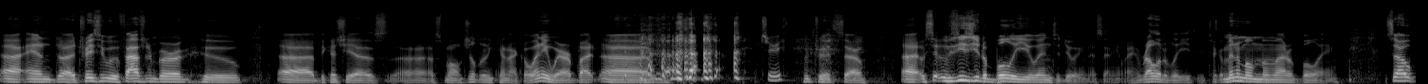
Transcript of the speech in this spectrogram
uh, and uh, Tracy Wu Fastenberg, who uh, because she has uh, small children cannot go anywhere, but. Truth. the truth. So uh, it, was, it was easy to bully you into doing this anyway. Relatively easy. It took a minimum amount of bullying. So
